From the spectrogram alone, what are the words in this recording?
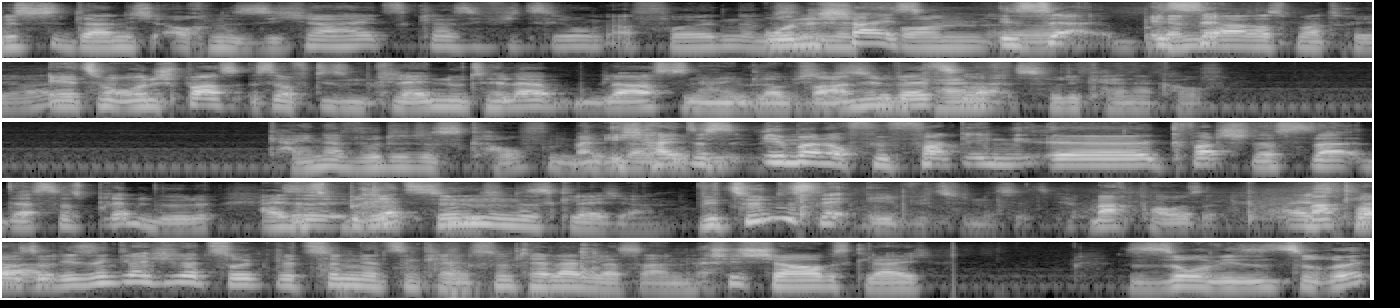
Müsste da nicht auch eine Sicherheitsklassifizierung erfolgen im Ohne Sinne Scheiß. von Ist äh, der- ist brennbares Material? Jetzt mal ohne Spaß, ist auf diesem kleinen Nutella-Glas ein Nein, glaube ich, nicht. es würde, Warnhinweis keiner, es würde keiner kaufen. Keiner würde das kaufen. Mann, ich da halte der- es immer noch für fucking äh, Quatsch, dass, da, dass das brennen würde. Also das wir zünden das gleich an. Wir zünden es gleich. Ey, wir zünden es jetzt. Mach Pause. Alles Mach klar, Pause. wir sind gleich wieder zurück. Wir zünden jetzt ein kleines Nutella-Glas an. Tschüss, ciao, bis gleich. So, wir sind zurück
